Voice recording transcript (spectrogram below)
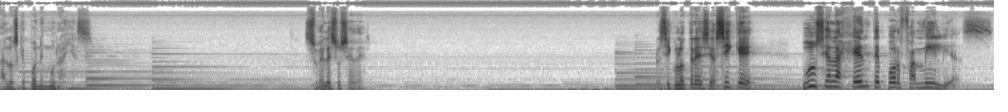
a los que ponen murallas. Suele suceder. Versículo 13. Así que puse a la gente por familias,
